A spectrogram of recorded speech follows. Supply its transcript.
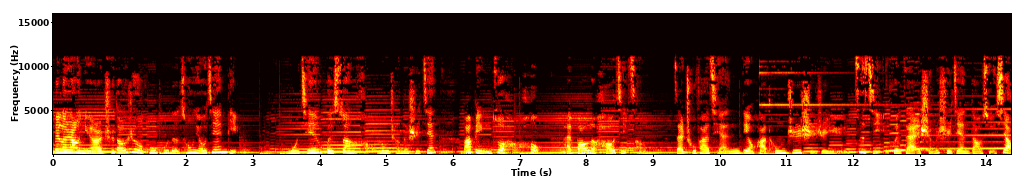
为了让女儿吃到热乎乎的葱油煎饼，母亲会算好路程的时间，把饼做好后还包了好几层，在出发前电话通知时之宇自己会在什么时间到学校。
